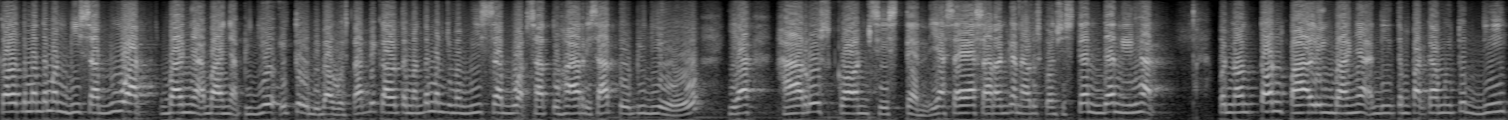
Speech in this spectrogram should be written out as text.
Kalau teman-teman bisa buat banyak-banyak video itu lebih bagus. Tapi kalau teman-teman cuma bisa buat satu hari satu video ya harus konsisten. Ya saya sarankan harus konsisten dan lihat penonton paling banyak di tempat kamu itu di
